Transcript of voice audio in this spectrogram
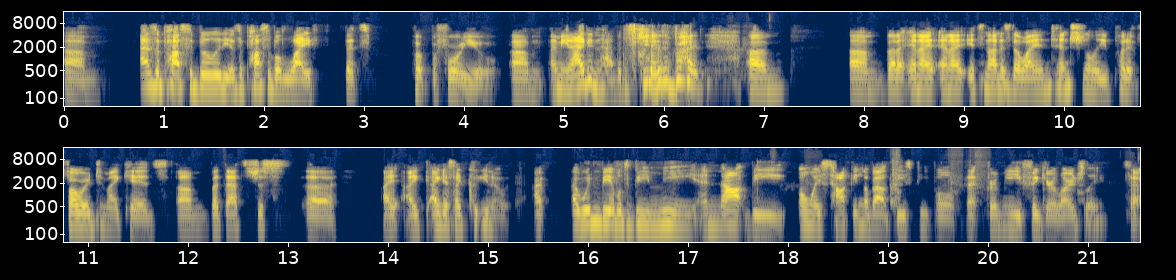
um as a possibility as a possible life that's put before you um i mean i didn't have it as a kid but um um but I, and i and i it's not as though i intentionally put it forward to my kids um but that's just uh i i, I guess i could you know I wouldn't be able to be me and not be always talking about these people that for me figure largely. So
